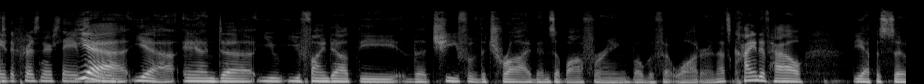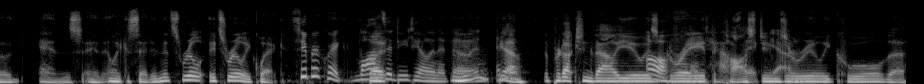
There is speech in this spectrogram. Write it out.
happened. the prisoner saved me. yeah yeah and uh you you find out the the chief of the tribe ends up offering boba fett water and that's kind of how the episode ends and like i said and it's real it's really quick super quick. Lots But- of detail in it though. Mhm, And, and yeah, the- the production value is Oh, great. The costumes yeah. are really cool. The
